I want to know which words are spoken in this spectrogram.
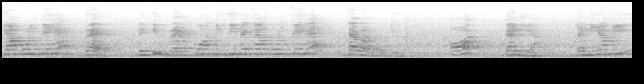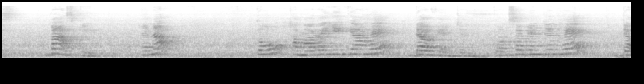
क्या बोलते हैं? ब्रेड। लेकिन ब्रेड को हम हिंदी में क्या बोलते हैं? डबल रोटी। और डलिया। डलिया मीन्स बास्केट है ना? तो हमारा ये क्या है? ड व्यंजन। कौन सा व्यंजन है? ड।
